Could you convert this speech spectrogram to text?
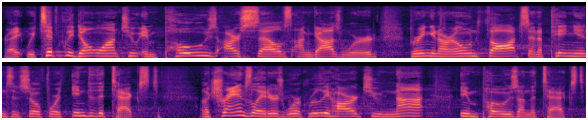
Right? We typically don't want to impose ourselves on God's Word, bringing our own thoughts and opinions and so forth into the text. Uh, translators work really hard to not impose on the text,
